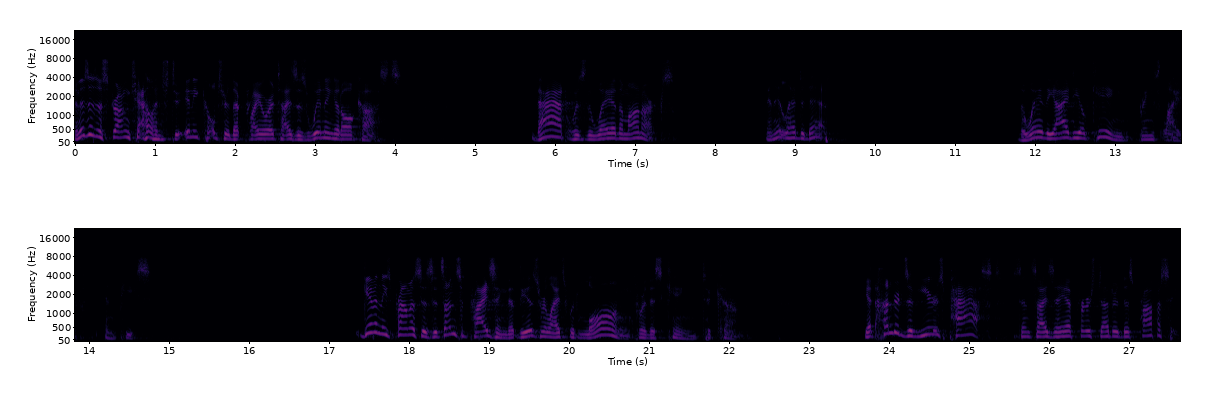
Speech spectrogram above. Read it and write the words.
And this is a strong challenge to any culture that prioritizes winning at all costs. That was the way of the monarchs and it led to death. the way the ideal king brings life and peace. Given these promises, it's unsurprising that the Israelites would long for this king to come. Yet hundreds of years passed since Isaiah first uttered this prophecy,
